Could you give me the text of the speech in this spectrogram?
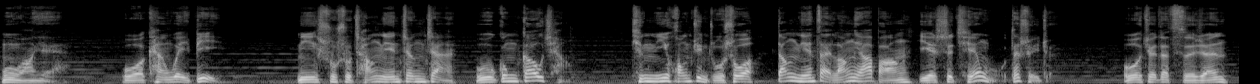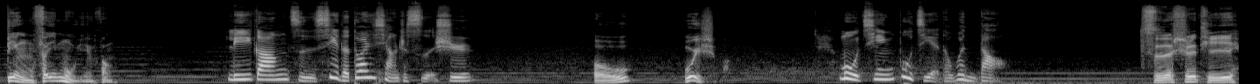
穆王爷，我看未必。你叔叔常年征战，武功高强，听霓凰郡主说，当年在琅琊榜也是前五的水准。我觉得此人并非穆云峰。黎刚仔细的端详着死尸。哦。为什么？穆青不解的问道：“此尸体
